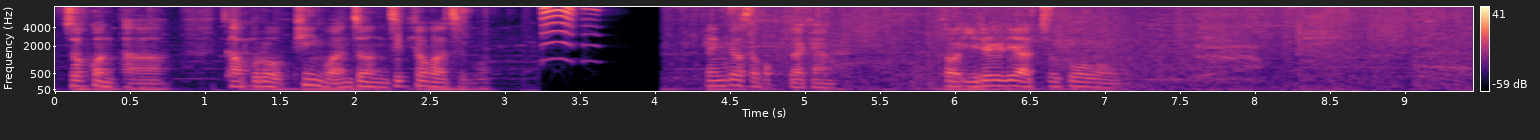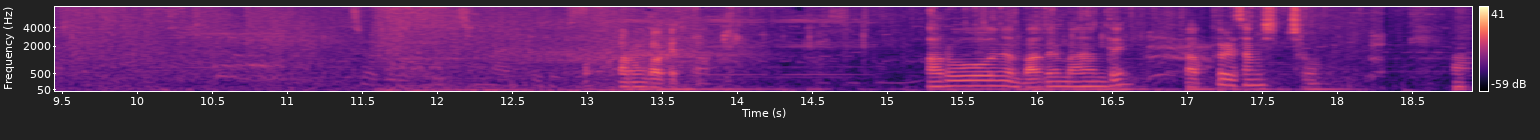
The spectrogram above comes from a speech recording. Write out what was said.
무조건 다 잡으로 핑 완전 찍혀가지고 땡겨서 먹자 그냥 저 이렐리아 주고 바론 가겠다. 바로는 막을만 한데? 나풀 30초. 아.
